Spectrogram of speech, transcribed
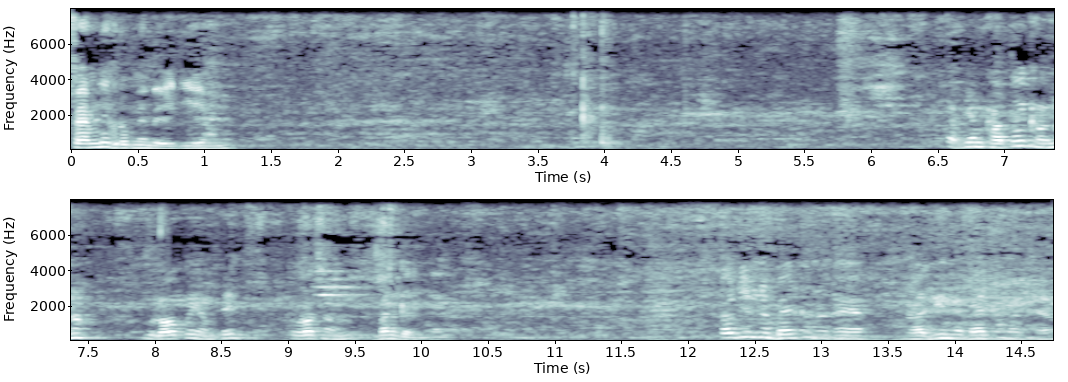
فیملی گروپ میں بھیج دیے ہم نے۔ ابھی ہم کھاتے ہیں کھانا؟ بلاگ کو یہاں پہ تھوڑا سا ہم بند کرتے ہیں تب بھی ہم نے باہر کھانا کھایا، آج بھی ہم نے باہر کھانا کھایا۔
